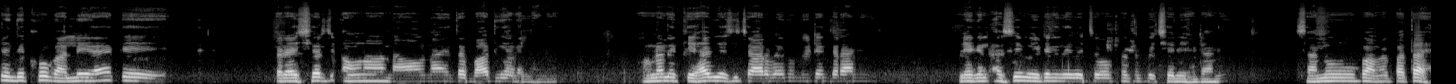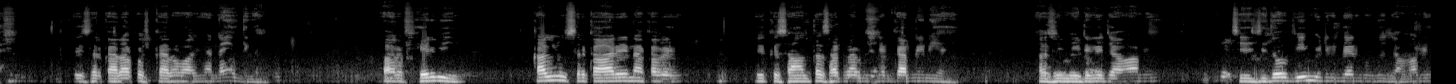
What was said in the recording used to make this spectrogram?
ਇਹ ਦੇਖੋ ਗੱਲ ਇਹ ਹੈ ਕਿ ਪ੍ਰੈਸ਼ਰ 'ਚ ਆਉਣਾ, ਨਾ ਆਉਣਾ, ਇਹ ਤਾਂ ਬਾਅਦ ਦੀਆਂ ਗੱਲਾਂ ਨੇ। ਉਹਨਾਂ ਨੇ ਕਿਹਾ ਵੀ ਅਸੀਂ 4 ਵਜੇ ਨੂੰ ਮੀਟਿੰਗ ਕਰਾਂਗੇ, ਲੇਕਿਨ ਅਸੀਂ ਮੀਟਿੰਗ ਦੇ ਵਿੱਚ ਉਹ ਮਤਲਬ ਪਿੱਛੇ ਨਹੀਂ ਹਟਾਂਗੇ। ਸਾਨੂੰ ਭਾਵੇਂ ਪਤਾ ਹੈ ਕਿ ਸਰਕਾਰਾਂ ਕੁਝ ਕਰਨ ਵਾਲੀਆਂ ਨਹੀਂ ਹੁੰਦੀਆਂ, ਪਰ ਫਿਰ ਵੀ ਕੱਲ ਨੂੰ ਸਰਕਾਰ ਇਹ ਨਾ ਕਵੇ ਵੀ ਕਿਸਾਨ ਤਾਂ ਸਾਡੇ ਨਾਲ ਮੀਟਿੰਗ ਕਰਨੀ ਨਹੀਂ ਆਈ ਅਸੀਂ ਮੀਟਿੰਗ ਜਾਵਾਂਗੇ, ਜੇ ਜਦੋਂ ਵੀ ਮੀਟਿੰਗ ਦੇਣ ਉਦੋਂ ਜਾਵਾਂਗੇ।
